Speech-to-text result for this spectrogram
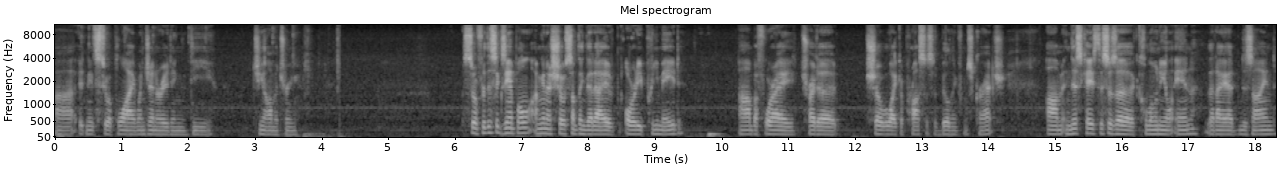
uh, it needs to apply when generating the geometry. So for this example, I'm going to show something that I've already pre-made uh, before I try to show like a process of building from scratch. Um, in this case, this is a colonial inn that I had designed.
